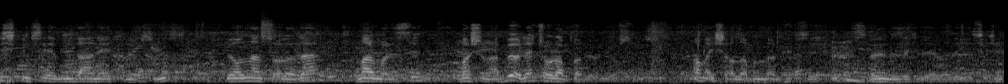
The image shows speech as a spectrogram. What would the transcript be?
hiç kimseye müdahale etmiyorsunuz ve ondan sonra da Marmaris'in başına böyle çorapla dönüyorsunuz. Ama inşallah bunların hepsi önümüzdeki devrede geçecek.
